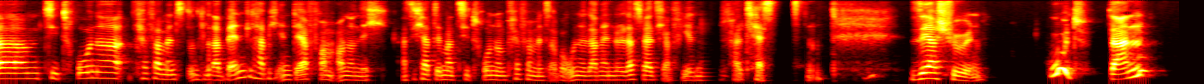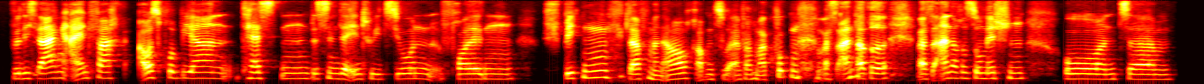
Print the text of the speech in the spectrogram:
ähm, Zitrone, Pfefferminz und Lavendel habe ich in der Form auch noch nicht. Also ich hatte immer Zitrone und Pfefferminz, aber ohne Lavendel. Das werde ich auf jeden Fall testen. Sehr schön. Gut, dann würde ich sagen, einfach ausprobieren, testen, bisschen der Intuition folgen, spicken, darf man auch ab und zu einfach mal gucken, was andere, was andere so mischen. Und ähm,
